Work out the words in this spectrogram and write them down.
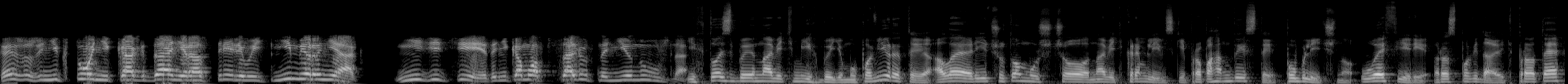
Звісно ж, ніхто ніколи не розстрілює ні мирняк, ни детей. Это никому абсолютно не нужно. І хтось би навіть міг би йому повірити, але річ у тому, що навіть кремлівські пропагандисти публічно у ефірі розповідають про те,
